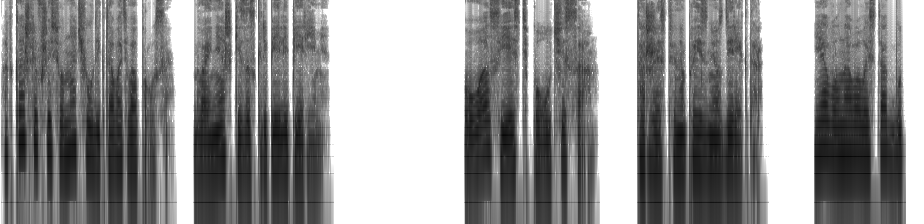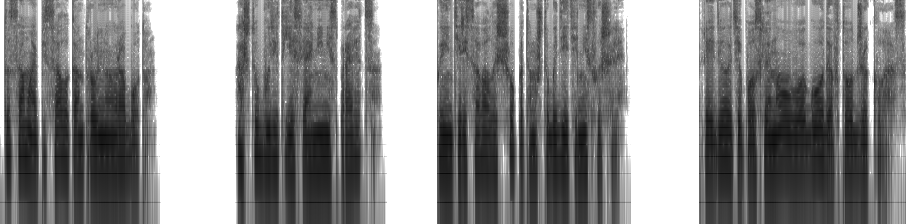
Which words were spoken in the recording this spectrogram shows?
Откашлившись, он начал диктовать вопросы. Двойняшки заскрипели перьями. «У вас есть полчаса», — торжественно произнес директор. Я волновалась так, будто сама писала контрольную работу. «А что будет, если они не справятся?» Поинтересовалась шепотом, чтобы дети не слышали. Придете после Нового года в тот же класс.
